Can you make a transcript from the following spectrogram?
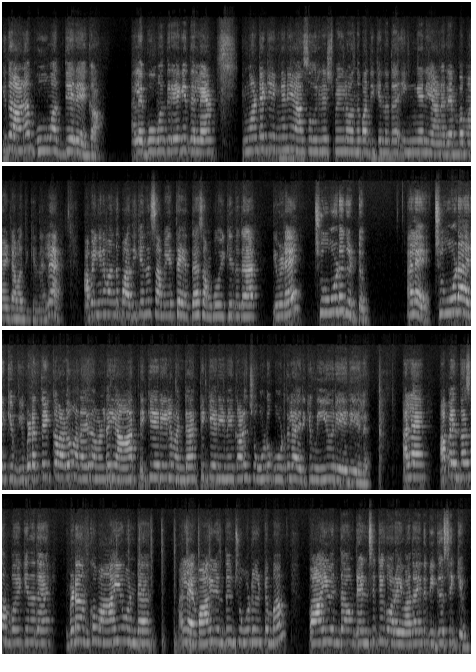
ഇതാണ് ഭൂമധ്യരേഖ. അല്ലെ ഭൂമധ്യരേഖ ഇതല്ലേ? ഇങ്ങോട്ടേക്ക് എങ്ങനെയാ സൂര്യരശ്മികൾ വന്ന് പതിക്കുന്നത്? ഇങ്ങനെയാണ് രംഭമായിട്ടാ പതിക്കുന്നത് അല്ലെ? അപ്പൊ ഇങ്ങനെ വന്ന് പതിക്കുന്ന സമയത്ത് എന്താ സംഭവിക്കുന്നത്? ഇവിടെ ചൂട് കിട്ടും. അല്ലെ? ചൂടായിരിക്കും. ഇവിടത്തെക്കാളും അതായത് നമ്മളുടെ ഈ ആർട്ടിക് ഏരിയയിലും അന്റാർട്ടിക് ഏരിയനേക്കാളും ചൂട് കൂടുതലായിരിക്കും ഈ ഒരു ഏരിയയിൽ. അല്ലെ? അപ്പൊ എന്താ സംഭവിക്കുന്നത്? ഇവിടെ നമുക്ക് വായു ഉണ്ട്. അല്ലെ? വായു എന്തും ചൂട് കിട്ടുമ്പം വായു എന്താവും? ഡെൻസിറ്റി കുറയും. അതായത് വികസിക്കും.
